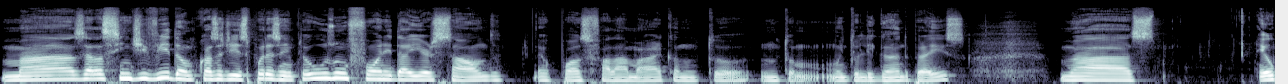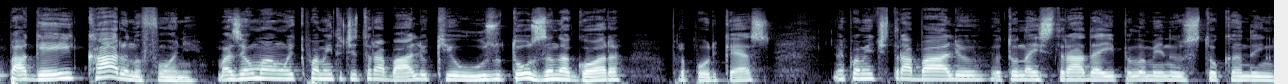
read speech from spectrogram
mas elas se endividam por causa disso. Por exemplo, eu uso um fone da Ear Sound, eu posso falar a marca, não tô, não tô muito ligando para isso, mas eu paguei caro no fone, mas é uma, um equipamento de trabalho que eu uso, tô usando agora para podcast. Um equipamento de trabalho, eu tô na estrada aí pelo menos tocando em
